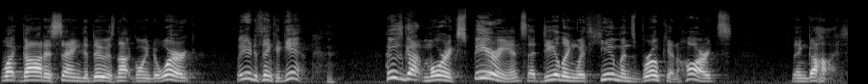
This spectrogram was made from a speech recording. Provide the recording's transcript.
what God is saying to do is not going to work, we need to think again. Who's got more experience at dealing with humans' broken hearts than God?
